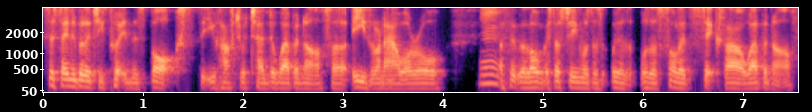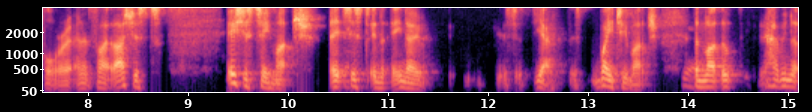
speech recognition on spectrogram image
sustainability put in this box that you have to attend a webinar for either an hour or mm. I think the longest I've seen was a, was, was a solid six hour webinar for it, and it's like that's just it's just too much. It's just you know it's just yeah it's way too much. Yeah. And like the having a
